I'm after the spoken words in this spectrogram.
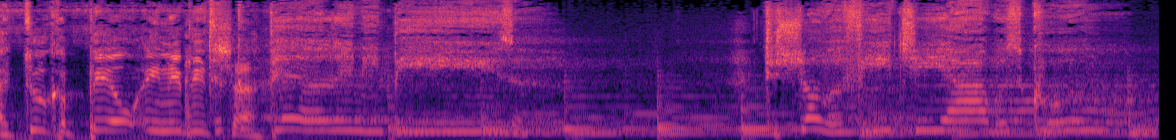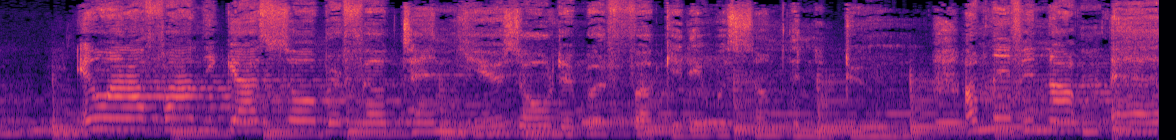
I Took a Pill in Ibiza. pill in Ibiza To show Avicii I was cool And when I finally got sober Felt 10 years older But fuck it, it was something to do I'm living out in L.A.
